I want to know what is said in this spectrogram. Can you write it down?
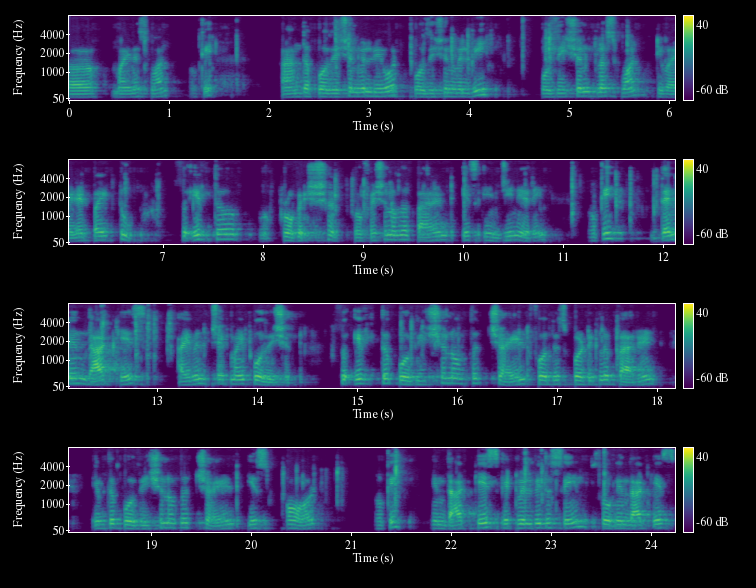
uh, minus 1 okay and the position will be what? Position will be position plus 1 divided by 2 so if the profession profession of the parent is engineering okay then in that case i will check my position. So if the position of the child for this particular parent if the position of the child is odd okay in that case it will be the same. So in that case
